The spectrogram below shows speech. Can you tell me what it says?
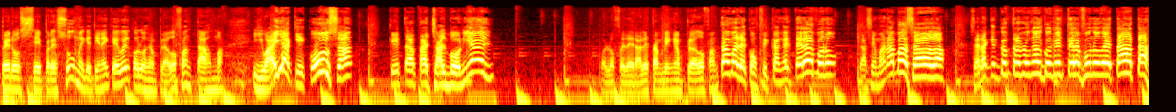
Pero se presume que tiene que ver con los empleados fantasmas. Y vaya qué cosa que Tata Charboniel pues los federales también empleados fantasmas le confiscan el teléfono la semana pasada. ¿Será que encontraron algo en el teléfono de Tata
